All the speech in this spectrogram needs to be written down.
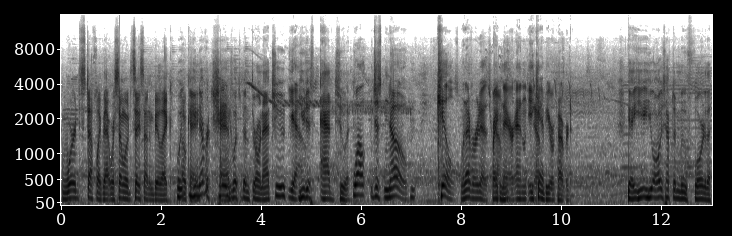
word stuff like that where someone would say something and be like, Well, okay. You never change and- what's been thrown at you. Yeah. You just add to it. Well, just no kills whatever it is right Yeah. there, and it Yeah. can't be recovered. Yeah, you, you always have to move forward to that.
